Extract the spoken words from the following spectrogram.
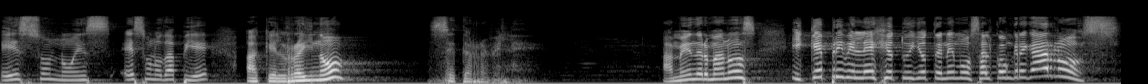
eso no es, eso no da pie a que el reino se te revele. Amén, hermanos. ¿Y qué privilegio tú y yo tenemos al congregarnos?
